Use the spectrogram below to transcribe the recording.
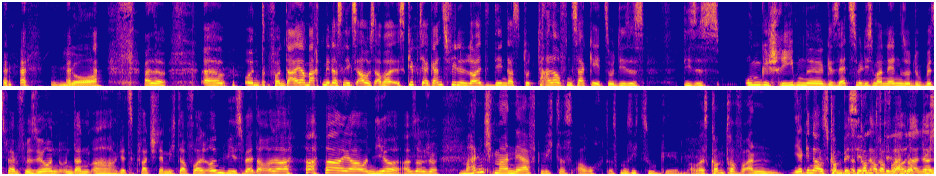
Ja. Also, äh, und von daher macht mir das nichts aus. Aber es gibt ja ganz viele Leute, denen das total auf den Sack geht. So dieses, dieses ungeschriebene Gesetz, will ich es mal nennen, so du bist beim Friseur und, und dann, ah, jetzt quatscht er mich da voll und wie ist Wetter oder haha, ja und hier, also schon. Manchmal nervt mich das auch, das muss ich zugeben. Aber es kommt drauf an. Ja, genau, es, kommt ein bisschen kommt auf die drauf an, Laune ob die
